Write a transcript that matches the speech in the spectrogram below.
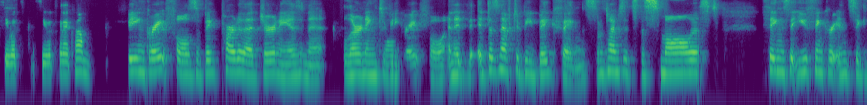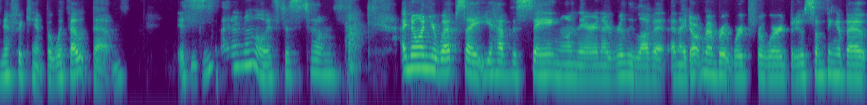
see what's see what's gonna come. Being grateful is a big part of that journey, isn't it? Learning to yeah. be grateful. And it, it doesn't have to be big things. Sometimes it's the smallest things that you think are insignificant, but without them, it's mm-hmm. i don't know it's just um i know on your website you have this saying on there and i really love it. And i don't remember it word for word but it was something about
